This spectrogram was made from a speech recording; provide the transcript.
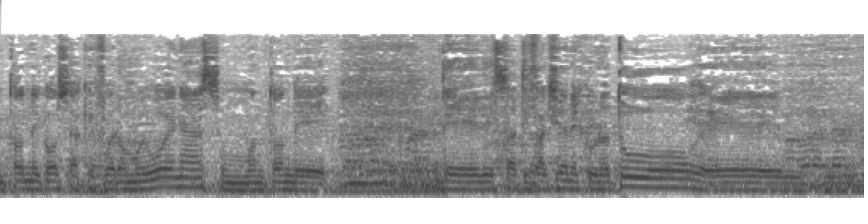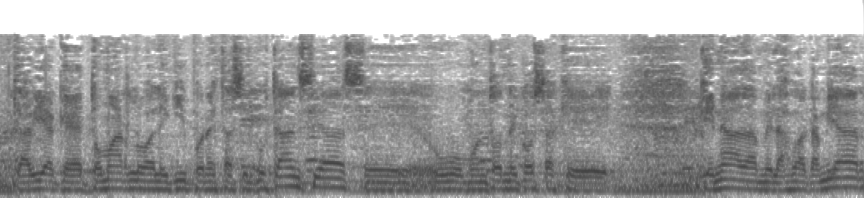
montón de cosas que fueron muy buenas, un montón de, de- satisfacciones que uno tuvo, eh, que había que tomarlo al equipo en estas circunstancias, eh, hubo un montón de cosas que, que nada me las va a cambiar,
